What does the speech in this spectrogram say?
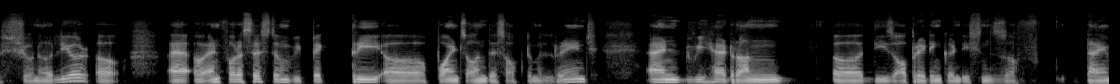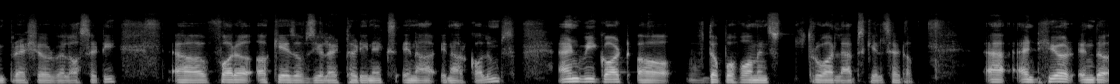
shown earlier, uh, uh, and for a system, we picked three uh, points on this optimal range, and we had run these operating conditions of time, pressure, velocity uh, for a, a, case of zeolite 13x in our in our columns, and we got uh, the performance through our lab scale setup. Uh, and here in the,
